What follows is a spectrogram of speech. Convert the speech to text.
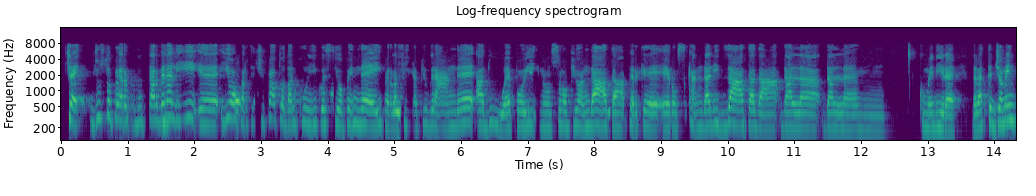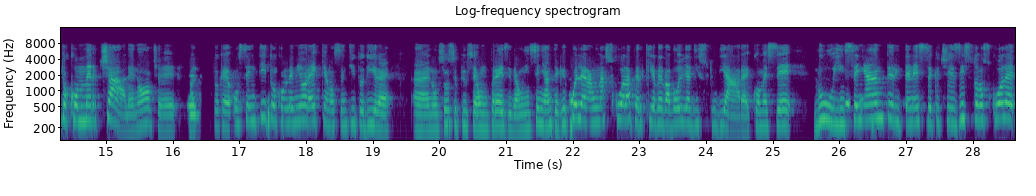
cioè, giusto per buttarvela lì, eh, io ho partecipato ad alcuni di questi open day per la figlia più grande, a due, poi non sono più andata perché ero scandalizzata da, dal, dal um, come dire, dall'atteggiamento commerciale, no? Cioè, che ho sentito con le mie orecchie, hanno sentito dire, eh, non so se più sia un preside o un insegnante, che quella era una scuola per chi aveva voglia di studiare, come se lui, insegnante, ritenesse che ci esistono scuole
